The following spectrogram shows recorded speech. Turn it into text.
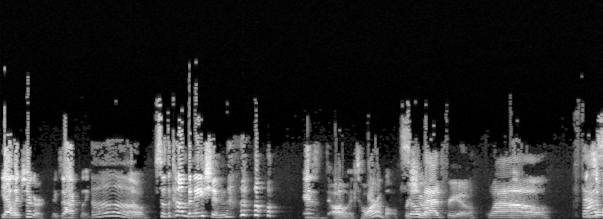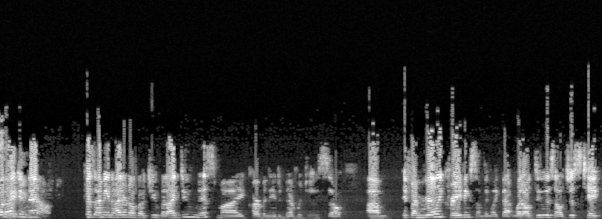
Yeah, like sugar. Exactly. Oh, so the combination Is oh, it's horrible for so sure. bad for you. Wow. And so what I do now, because I mean I don't know about you, but I do miss my carbonated beverages. So um, if I'm really craving something like that, what I'll do is I'll just take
